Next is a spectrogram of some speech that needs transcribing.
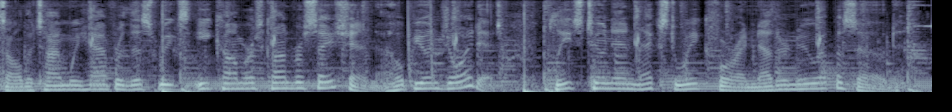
That's all the time we have for this week's e commerce conversation. I hope you enjoyed it. Please tune in next week for another new episode.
